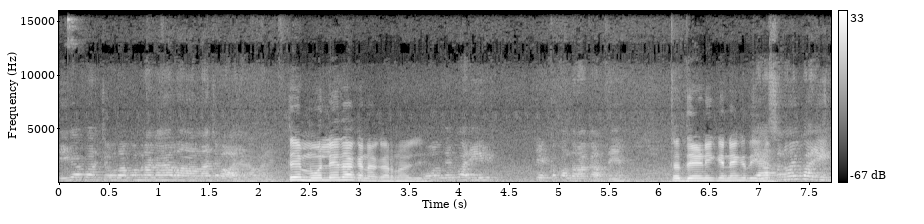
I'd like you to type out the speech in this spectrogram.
ਠੀਕ ਆ ਪਰ 14 15 ਕਹਾਂ ਆਰਾਮ ਨਾਲ ਚਵਾ ਜਾਣਾ ਮੈਨੇ ਤੇ ਮੋਲੇ ਦਾ ਕਿੰਨਾ ਕਰਨਾ ਜੀ? ਬੋਲਦੇ ਭਾਜੀ ਇੱਕ 15 ਕਰਦੇ ਆ। ਤੇ ਦੇਣੀ ਕਿੰਨੇ ਕੁ ਦੀ ਆ? ਜੈਸ ਨੂੰ ਹੀ ਭਾਜੀ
